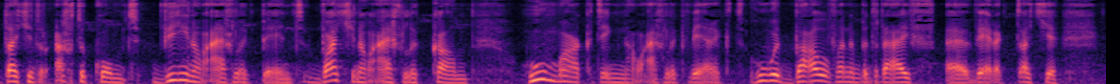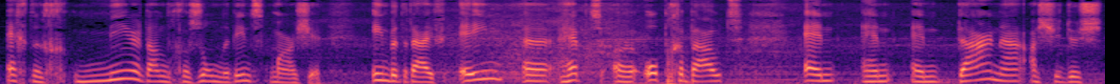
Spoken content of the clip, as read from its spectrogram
dat je erachter komt wie je nou eigenlijk bent. Wat je nou eigenlijk kan hoe marketing nou eigenlijk werkt, hoe het bouwen van een bedrijf uh, werkt. Dat je echt een meer dan gezonde winstmarge in bedrijf 1 uh, eh, hebt uh, opgebouwd. En, en, en daarna, als je dus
